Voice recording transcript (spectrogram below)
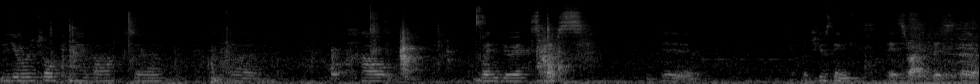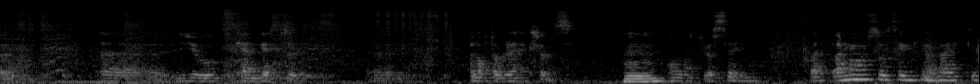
And you were talking about uh, uh, how when you express uh, what you think is right, is, uh, uh, you can get a lot of reactions mm. on what you're saying. But I'm also thinking like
